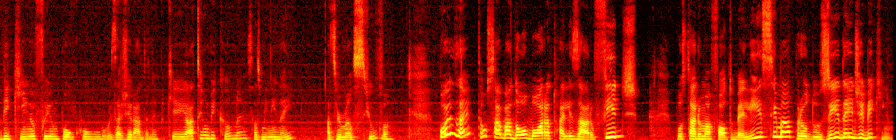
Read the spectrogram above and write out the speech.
Biquinho eu fui um pouco exagerada, né? Porque ela tem um bicão, né? Essas meninas aí, as irmãs Silva. Pois é, então sábado bora atualizar o feed, postar uma foto belíssima, produzida e de biquinho.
